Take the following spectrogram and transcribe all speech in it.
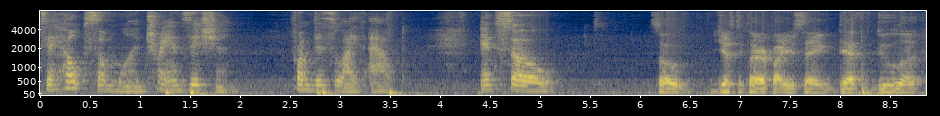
to help someone transition from this life out. And so, So just to clarify, you're saying death doula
